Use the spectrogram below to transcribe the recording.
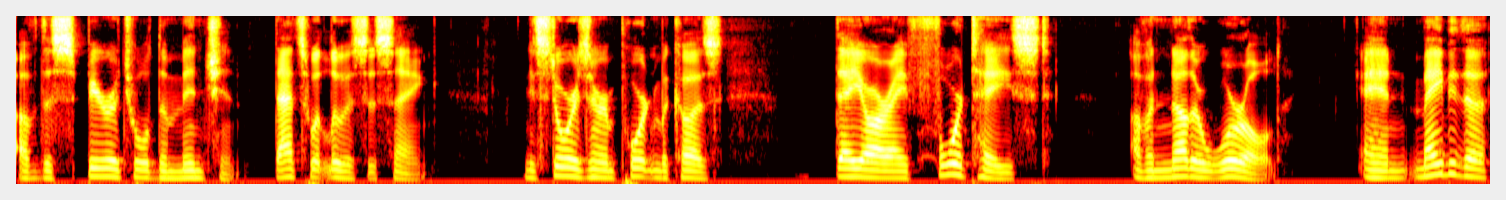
of the spiritual dimension. That's what Lewis is saying. These stories are important because they are a foretaste of another world. And maybe the,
